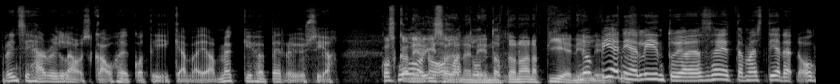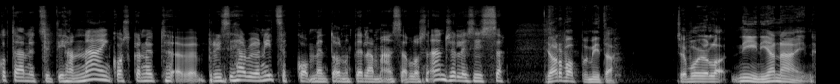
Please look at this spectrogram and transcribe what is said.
prinssi Harrylla olisi kauhean koti-ikävä ja mökkihöperyys ja Koska ne on huono isoja ne linnut, ne on aina pieniä Ne on lintuja. pieniä lintuja ja se, että mä en tiedä, onko tämä nyt sitten ihan näin, koska nyt äh, prinssi Harry on itse kommentoinut elämäänsä Los Angelesissa. Ja arvaappa mitä? Se voi olla niin ja näin.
